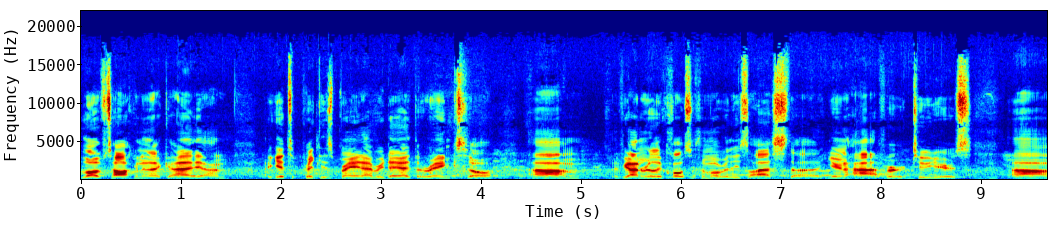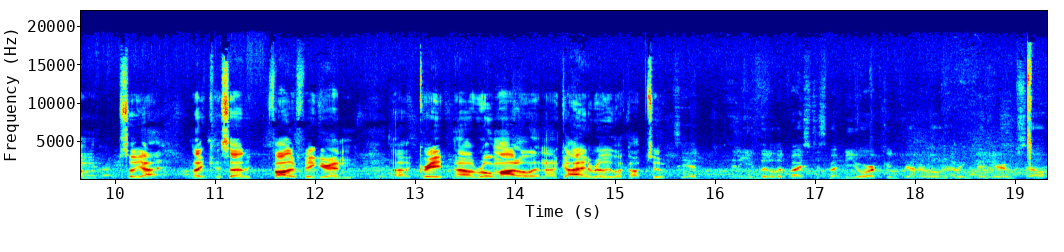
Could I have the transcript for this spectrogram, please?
love talking to that guy. Um, I get to prick his brain every day at the rink, so um, I've gotten really close with him over these last uh, year and a half or two years. Um, so yeah, like I said, a father figure and a great uh, role model and a guy I really look up to. Has he had any little advice just about New York in general, having been here himself?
